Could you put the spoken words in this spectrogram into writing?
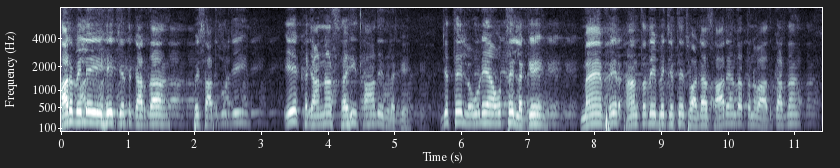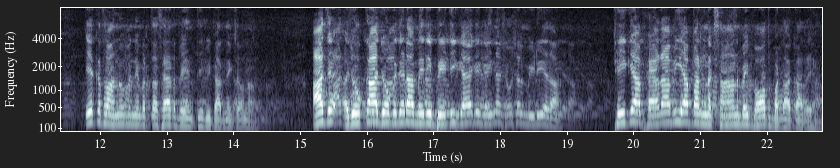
ਹਰ ਵੇਲੇ ਇਹ ਚਿੱਤ ਕਰਦਾ ਵੀ ਸਤਿਗੁਰੂ ਜੀ, ਇਹ ਖਜ਼ਾਨਾ ਸਹੀ ਥਾਂ ਦੇ ਤੇ ਲੱਗੇ। ਜਿੱਥੇ ਲੋੜ ਆ, ਉੱਥੇ ਲੱਗੇ। ਮੈਂ ਫਿਰ ਅੰਤ ਦੇ ਵਿੱਚ ਇੱਥੇ ਤੁਹਾਡਾ ਸਾਰਿਆਂ ਦਾ ਧੰਨਵਾਦ ਕਰਦਾ। ਇੱਕ ਤੁਹਾਨੂੰ ਮੈਂ ਨਿਮਰਤਾ ਸਹਿਤ ਬੇਨਤੀ ਵੀ ਕਰਨੀ ਚਾਹੁੰਦਾ। ਅੱਜ ਅਜੋਕਾ ਯੁੱਗ ਜਿਹੜਾ ਮੇਰੀ ਬੇਟੀ ਕਹਿ ਕੇ ਗਈ ਨਾ ਸੋਸ਼ਲ ਮੀਡੀਆ ਦਾ, ਠੀਕ ਆ, ਫਾਇਦਾ ਵੀ ਆ, ਪਰ ਨੁਕਸਾਨ ਵੀ ਬਹੁਤ ਵੱਡਾ ਕਰ ਰਿਹਾ।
